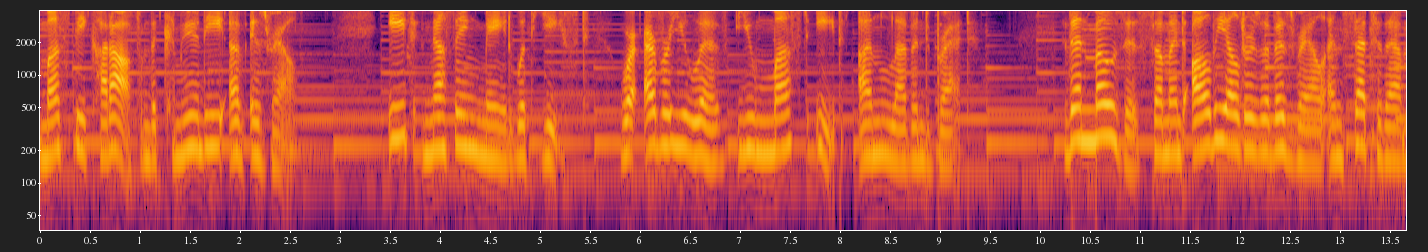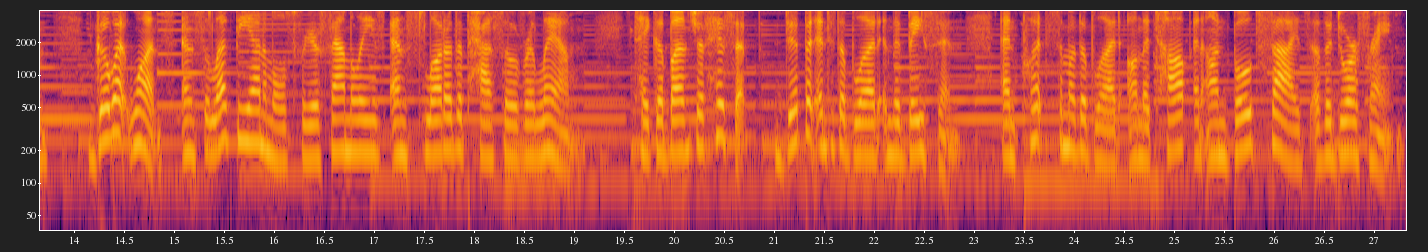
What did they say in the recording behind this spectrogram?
must be cut off from the community of Israel. Eat nothing made with yeast. Wherever you live, you must eat unleavened bread. Then Moses summoned all the elders of Israel and said to them, Go at once and select the animals for your families and slaughter the Passover lamb. Take a bunch of hyssop, dip it into the blood in the basin, and put some of the blood on the top and on both sides of the doorframe.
